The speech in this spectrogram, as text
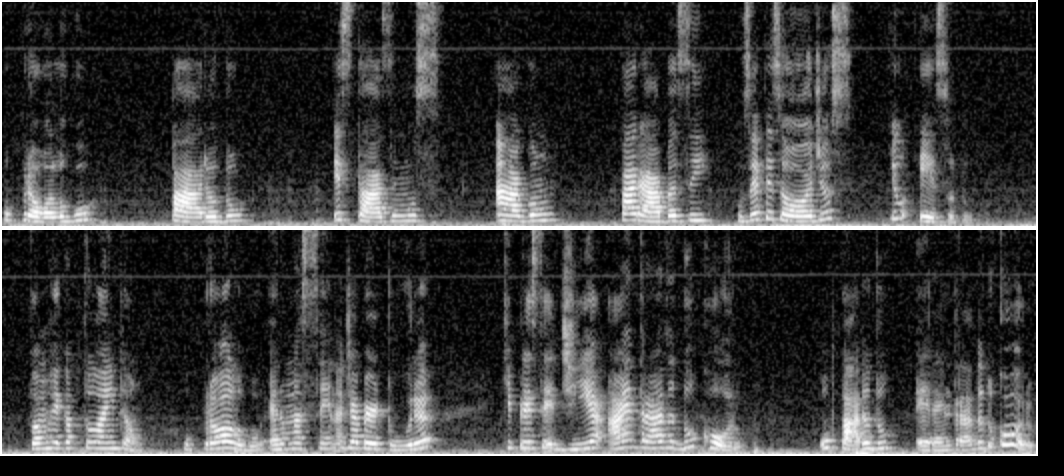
o prólogo, párodo, Estásimos, Agon, Parábase, os episódios e o Êxodo. Vamos recapitular então. O prólogo era uma cena de abertura que precedia a entrada do coro. O párodo era a entrada do coro.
